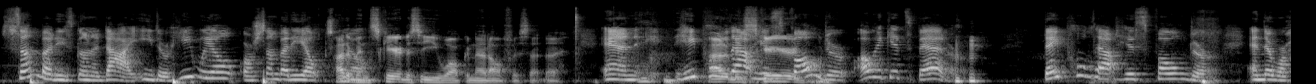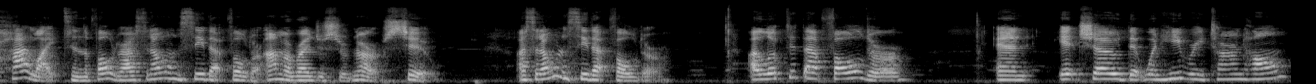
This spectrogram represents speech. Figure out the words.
somebody's going to die. Either he will or somebody else I'd will. have been scared to see you walk in that office that day. And he pulled out his folder. Oh, it gets better. they pulled out his folder and there were highlights in the folder. I said, I want to see that folder. I'm a registered nurse too. I said, I want to see that folder. I looked at that folder and it showed that when he returned home,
